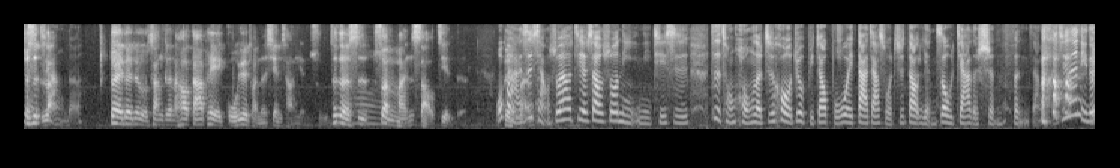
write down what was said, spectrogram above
就是老的，对对对，我唱歌，然后搭配国乐团的现场演出，这个是算蛮少见的。我本来是想说要介绍说你你其实自从红了之后就比较不为大家所知道演奏家的身份这样。其实你的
